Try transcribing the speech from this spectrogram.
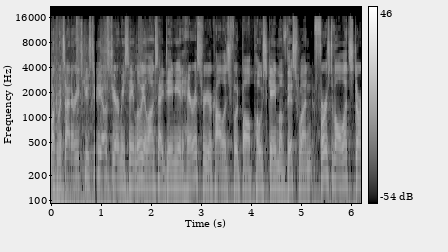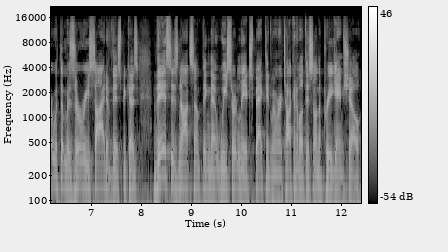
Welcome inside our HQ studios. Jeremy St. Louis alongside Damien Harris for your college football post game of this one. First of all, let's start with the Missouri side of this because this is not something that we certainly expected when we were talking about this on the pregame show.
